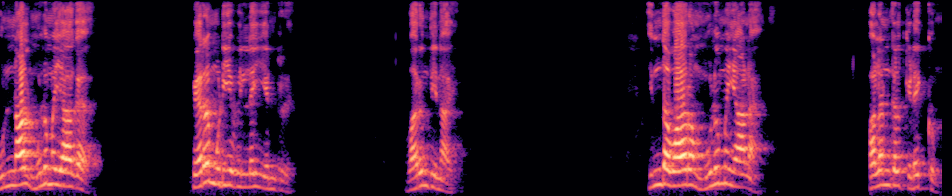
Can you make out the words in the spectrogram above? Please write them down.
உன்னால் முழுமையாக பெற முடியவில்லை என்று வருந்தினாய். இந்த வாரம் முழுமையான பலன்கள் கிடைக்கும்.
